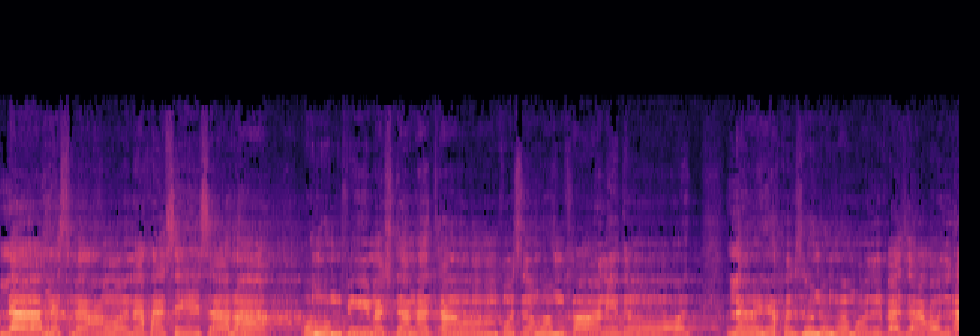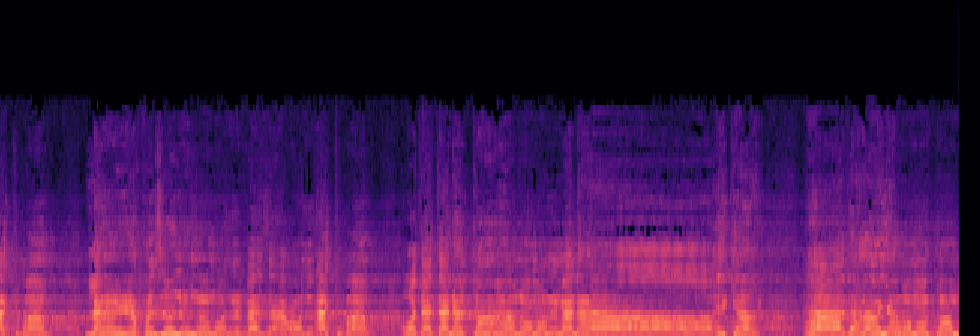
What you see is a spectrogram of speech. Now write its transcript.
لا يسمعون حسيسها. وهم فيما اشتهت أنفسهم خالدون. لا يحزنهم الفزع الأكبر. لا يحزنهم الفزع الأكبر. وتتلقاهم الملائكة. هذا يومكم.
